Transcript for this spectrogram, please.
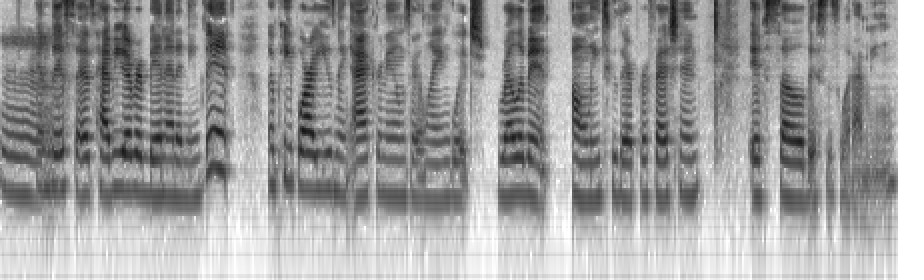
Mm. And this says, Have you ever been at an event when people are using acronyms or language relevant only to their profession? If so, this is what I mean.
